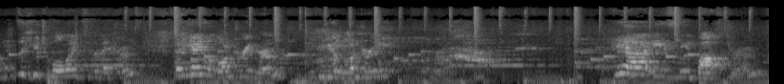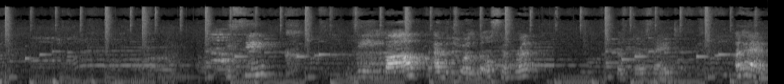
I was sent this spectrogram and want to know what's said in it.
Um, this is a huge hallway to the bedrooms. So here is a laundry room. You can do your laundry. Here is the bathroom. The sink, the bath, and the toilet. They're all separate. That's first aid. Okay.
